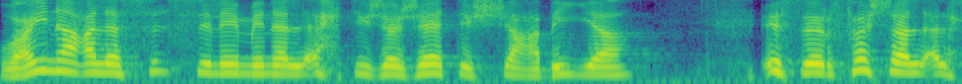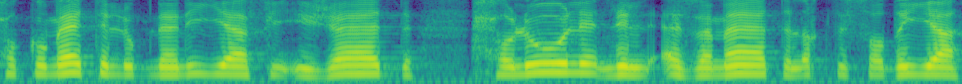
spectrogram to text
وعينا على سلسلة من الاحتجاجات الشعبية إثر فشل الحكومات اللبنانية في إيجاد حلول للأزمات الاقتصادية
